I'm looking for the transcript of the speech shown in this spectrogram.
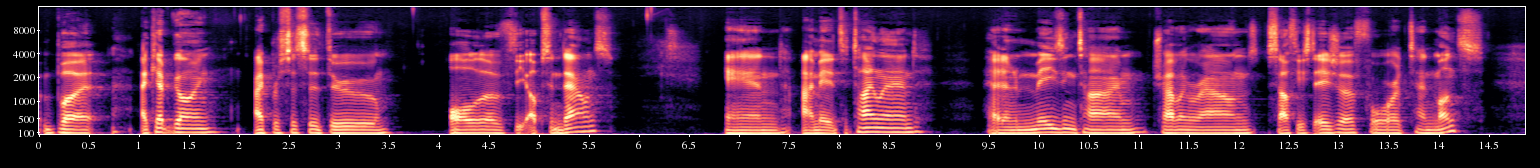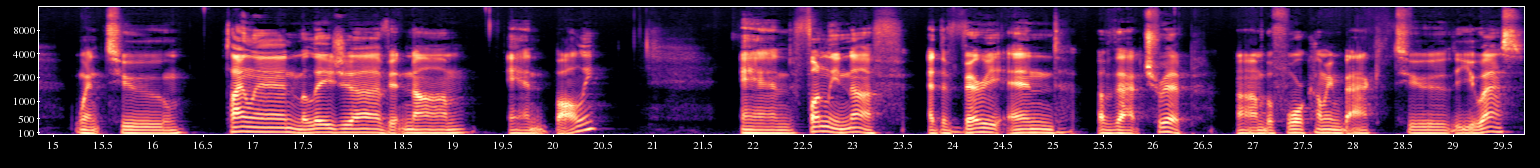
but I kept going. I persisted through all of the ups and downs, and I made it to Thailand. Had an amazing time traveling around Southeast Asia for 10 months. Went to Thailand, Malaysia, Vietnam, and Bali. And funnily enough, at the very end of that trip, um, before coming back to the US,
